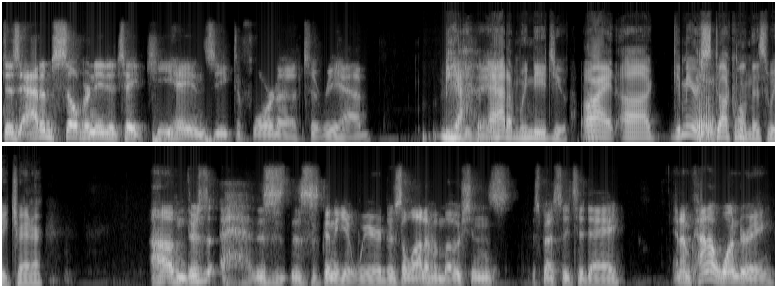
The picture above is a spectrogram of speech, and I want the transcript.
does Adam Silver need to take Kihei and Zeke to Florida to rehab? Yeah. Adam, we need you. All right, uh, give me your stuck on this week, trainer. Um, there's this is this is gonna get weird. There's a lot of emotions, especially today, and I'm kind of wondering,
